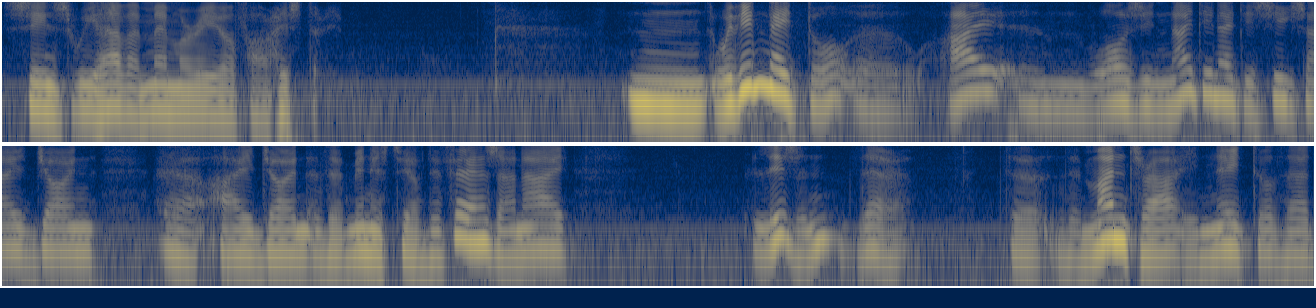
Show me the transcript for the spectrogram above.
since we have a memory of our history. Mm, within NATO, uh, I um, was in 1996. I joined. Uh, I joined the Ministry of Defense, and I listened there the, the mantra in NATO that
